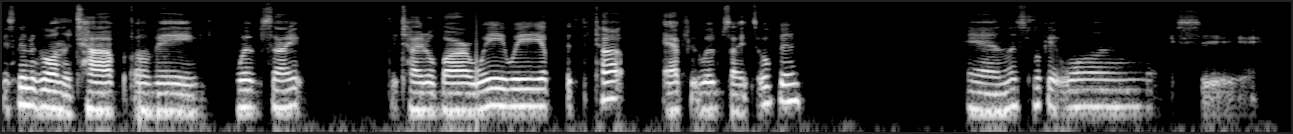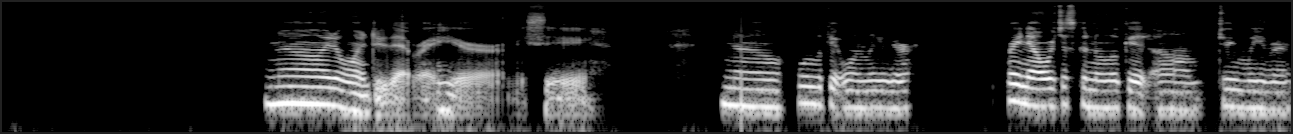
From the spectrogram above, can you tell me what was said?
is going to go on the top of a website. The title bar way, way up at the top after the website's open. And let's look at one. Let me see. No, I don't want to do that right here. Let me see. No, we'll look at one later. Right now, we're just going to look at um, Dreamweaver.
